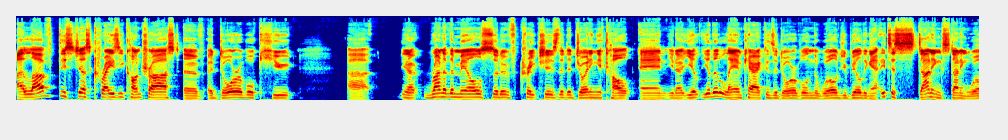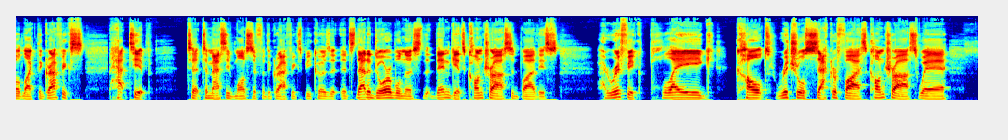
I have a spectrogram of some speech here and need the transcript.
I love this just crazy contrast of adorable, cute, uh, you know, run of the mill sort of creatures that are joining your cult, and you know, your, your little lamb character's adorable in the world you're building out. It's a stunning, stunning world. Like the graphics, hat tip to, to Massive Monster for the graphics because it, it's that adorableness that then gets contrasted by this horrific plague cult ritual sacrifice contrast where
